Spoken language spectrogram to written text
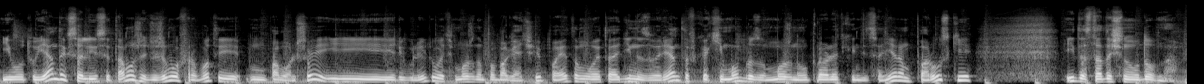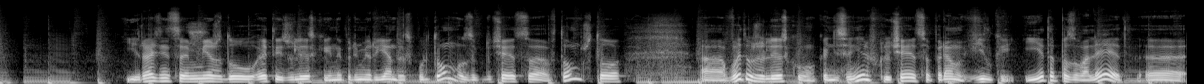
И вот у Яндекс Алисы там уже режимов работы побольше и регулировать можно побогаче. Поэтому это один из вариантов, каким образом можно управлять кондиционером по-русски и достаточно удобно. И разница между этой железкой и, например, Яндекс пультом заключается в том, что а, в эту железку кондиционер включается прямо вилкой. И это позволяет э,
